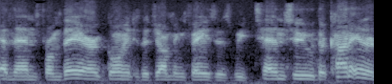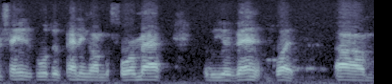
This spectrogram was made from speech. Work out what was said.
and then from there, going to the jumping phases, we tend to, they're kind of interchangeable depending on the format of the event, but um,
